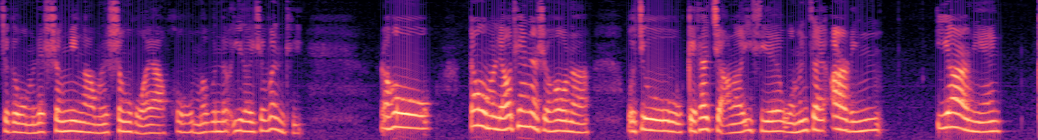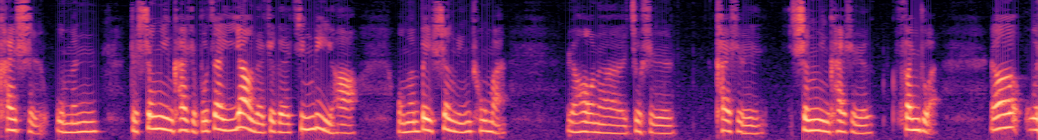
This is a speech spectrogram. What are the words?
这个我们的生命啊，我们的生活呀，或我们问到遇到一些问题。然后，当我们聊天的时候呢，我就给他讲了一些我们在二零一二年开始，我们的生命开始不再一样的这个经历哈。我们被圣灵充满，然后呢，就是开始。生命开始翻转，然后我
